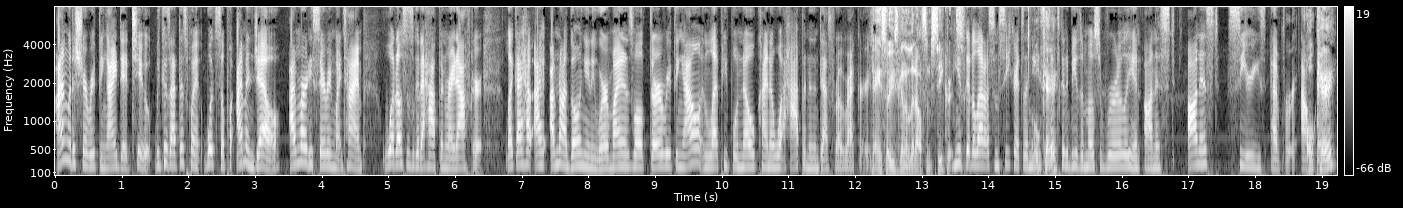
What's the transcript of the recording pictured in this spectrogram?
I'm going to share everything I did too, because at this point, what's the point? I'm in jail. I'm already serving my time. What else is going to happen right after? Like I have, I, I'm not going anywhere. Might as well throw everything out and let people know kind of what happened in the Death Row Records. Dang, so he's gonna let out some secrets. He's gonna let out some secrets, and he said it's gonna be the most brutally and honest, honest series ever out Okay,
